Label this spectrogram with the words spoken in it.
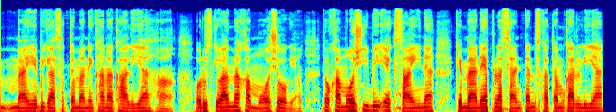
میں یہ بھی کہہ سکتا ہوں، میں نے کھانا کھا لیا ہاں اور اس کے بعد میں خاموش ہو گیا ہوں۔ تو خاموشی بھی ایک سائن ہے کہ میں نے اپنا سینٹنس ختم کر لیا ہے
